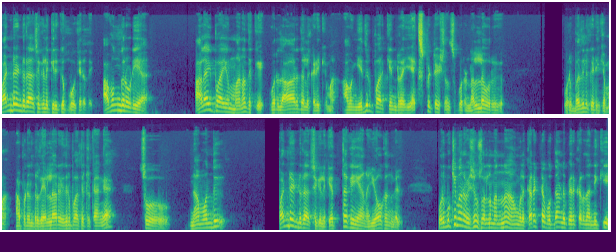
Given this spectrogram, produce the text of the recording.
பன்னிரண்டு ராசிகளுக்கு இருக்க போகிறது? அவங்களுடைய அலைப்பாயும் மனதுக்கு ஒரு ஆறுதல் கிடைக்குமா? அவங்க எதிர்பார்க்கின்ற எக்ஸ்பெக்டேஷன்ஸுக்கு ஒரு நல்ல ஒரு ஒரு பதில் கிடைக்குமா? அப்படின்றத எல்லாரும் எதிர்பார்த்துட்டு இருக்காங்க. ஸோ நாம் வந்து பன்னிரண்டு ராசிகளுக்கு எத்தகையான யோகங்கள் ஒரு முக்கியமான விஷயம் சொல்லணும்னா உங்களுக்கு கரெக்டாக புத்தாண்டு பிறக்கிறது அன்னைக்கு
